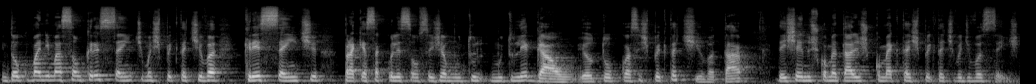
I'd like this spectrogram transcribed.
então com uma animação crescente, uma expectativa crescente para que essa coleção seja muito, muito legal. Eu tô com essa expectativa, tá? Deixa aí nos comentários como é que tá a expectativa de vocês.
